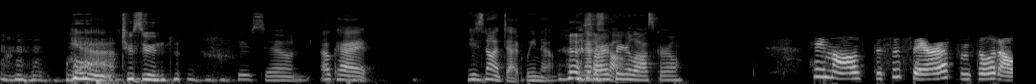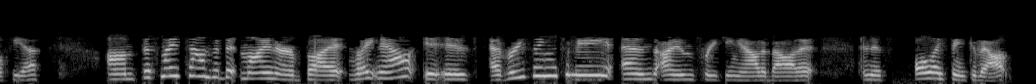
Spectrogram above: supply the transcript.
Yeah, Too soon. too soon. Okay, he's not dead. We know. Next Sorry call. for your loss, girl. Hey, Malls. This is Sarah from Philadelphia. Um, this might sound a bit minor, but right now it is everything to me, and I'm freaking out about it, and it's all I think about.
